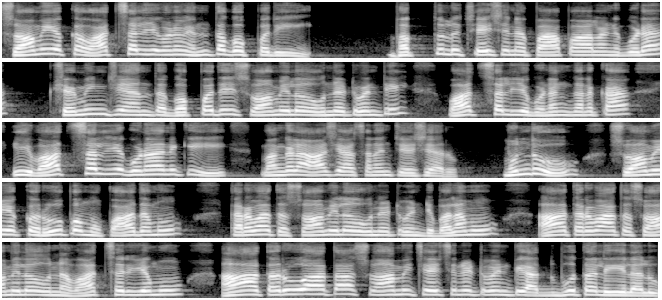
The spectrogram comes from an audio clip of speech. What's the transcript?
స్వామి యొక్క వాత్సల్య గుణం ఎంత గొప్పది? భక్తులు చేసిన పాపాలను కూడా క్షమించేంత గొప్పది స్వామిలో ఉన్నటువంటి వాత్సల్య గుణం కనుక ఈ వాత్సల్య గుణానికి మంగళ ఆశాసనం చేశారు. ముందు స్వామి యొక్క రూపము పాదము తర్వాత స్వామిలో ఉన్నటువంటి బలము ఆ తర్వాత స్వామిలో ఉన్న వాత్సల్యము ఆ తరువాత స్వామి చేసినటువంటి అద్భుత లీలలు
